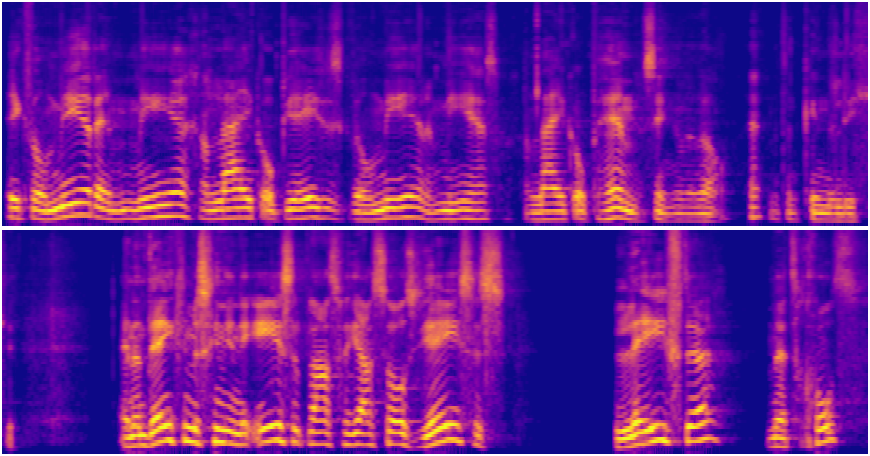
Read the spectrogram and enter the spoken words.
Ik wil meer en meer gaan lijken op Jezus. Ik wil meer en meer gaan lijken op Hem, zingen we wel hè, met een kinderliedje. En dan denk je misschien in de eerste plaats van ja, zoals Jezus leefde met God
